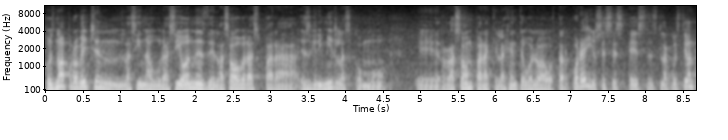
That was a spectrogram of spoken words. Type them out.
pues no aprovechen las inauguraciones de las obras para esgrimirlas como eh, razón para que la gente vuelva a votar por ellos. Esa es, esa es la cuestión.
